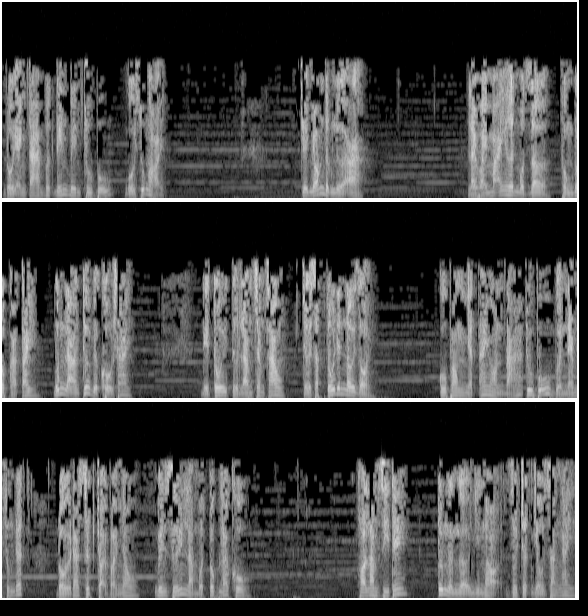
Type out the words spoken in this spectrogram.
Rồi anh ta bước đến bên Chu Vũ, ngồi xuống hỏi. Chưa nhóm được lừa à? Lại hoài mãi hơn một giờ, Phùng đục cả tay, đúng là thứ việc khổ sai. Để tôi tự làm xem sao, trời sắp tối đến nơi rồi. Cô Phong nhặt hai hòn đá Chu Vũ vừa ném xuống đất, rồi ra sức trọi vào nhau, bên dưới là một tốc lá khô. Họ làm gì thế? Tôi ngờ ngợ nhìn họ rồi chợt hiểu ra ngay,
